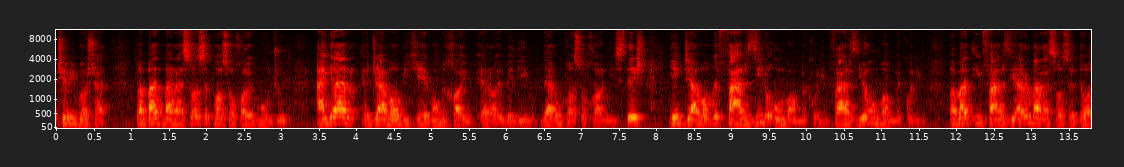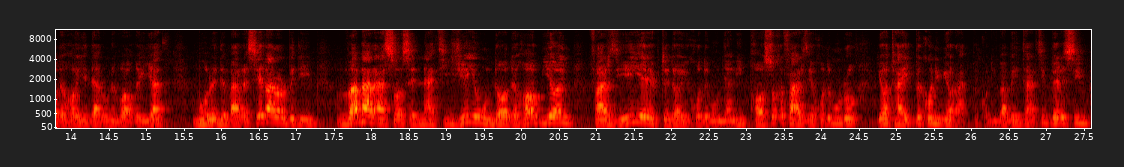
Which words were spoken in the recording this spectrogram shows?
چه می باشد و بعد بر اساس پاسخهای موجود اگر جوابی که ما می‌خوایم ارائه بدیم در اون پاسخها نیستش یک جواب فرضی رو عنوان بکنیم. فرضیه عنوان بکنیم. و بعد این فرضیه رو بر اساس داده های درون واقعیت مورد بررسی قرار بدیم و بر اساس نتیجه اون داده ها بیایم فرضیه ابتدایی خودمون یعنی پاسخ فرضی خودمون رو یا تایید بکنیم یا رد بکنیم و به این ترتیب برسیم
